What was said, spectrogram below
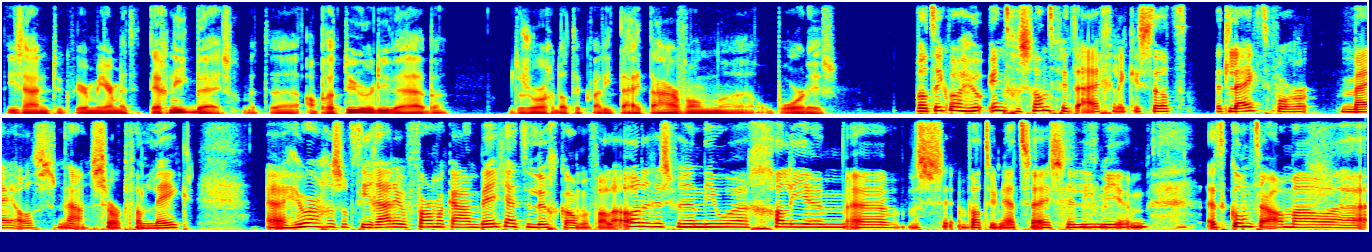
die zijn natuurlijk weer meer met de techniek bezig. Met de apparatuur die we hebben. Om te zorgen dat de kwaliteit daarvan eh, op orde is. Wat ik wel heel interessant vind eigenlijk, is dat het lijkt voor mij als nou, soort van leek. Eh, heel erg alsof die radiofarmaca een beetje uit de lucht komen vallen. Oh, er is weer een nieuwe gallium, eh, wat u net zei, selenium. het komt er allemaal. eh,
